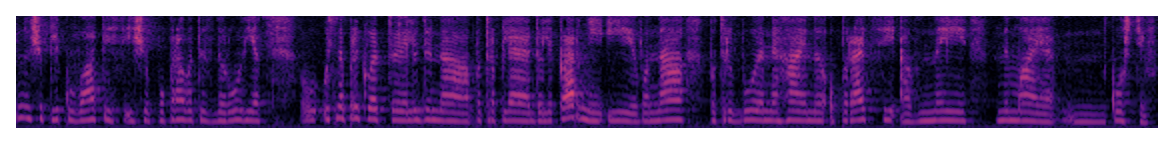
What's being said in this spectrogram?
ну, щоб лікуватись і щоб поправити здоров'я. Ось, наприклад, людина потрапляє до лікарні і вона потребує негайної операції, а в неї немає коштів.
